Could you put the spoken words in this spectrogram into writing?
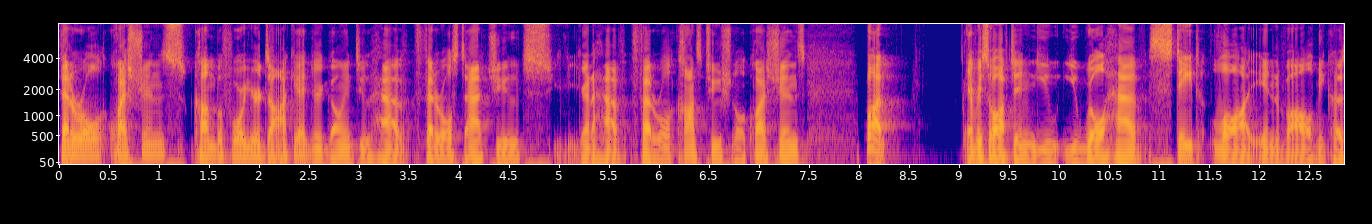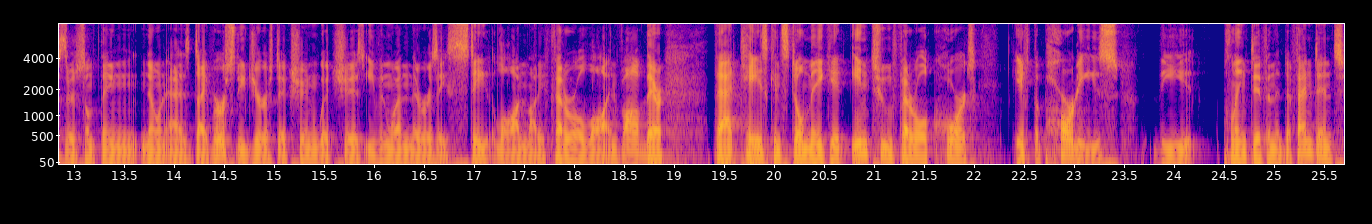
federal questions come before your docket. You're going to have federal statutes. You're going to have federal constitutional questions. But every so often you you will have state law involved because there's something known as diversity jurisdiction which is even when there is a state law not a federal law involved there that case can still make it into federal court if the parties the plaintiff and the defendant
